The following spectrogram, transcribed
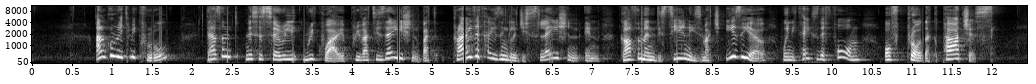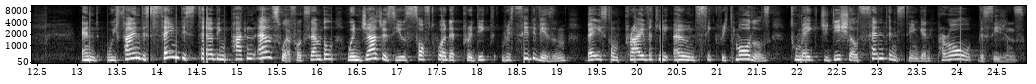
Algorithmic rule doesn't necessarily require privatization, but privatizing legislation and government decision is much easier when it takes the form of product purchase. And we find the same disturbing pattern elsewhere. For example, when judges use software that predict recidivism based on privately owned secret models to make judicial sentencing and parole decisions.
